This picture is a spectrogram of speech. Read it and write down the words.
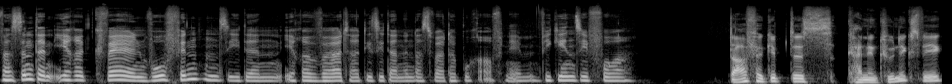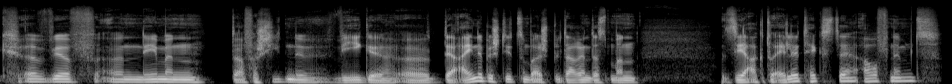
Was sind denn Ihre Quellen? Wo finden Sie denn Ihre Wörter, die Sie dann in das Wörterbuch aufnehmen? Wie gehen Sie vor? Dafür gibt es keinen Königsweg. Äh, wir äh, nehmen da verschiedene Wege. Äh, der eine besteht zum Beispiel darin, dass man sehr aktuelle Texte aufnimmt,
